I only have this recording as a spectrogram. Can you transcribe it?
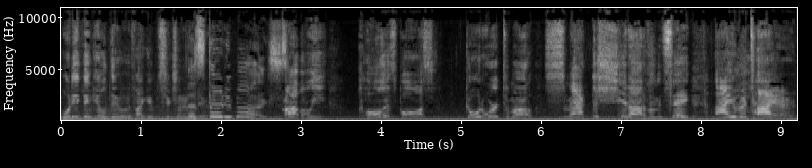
What do you think he'll do if I give him 600 That's lira? thirty bucks. Probably call his boss, go to work tomorrow, smack the shit out of him and say, I retire.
